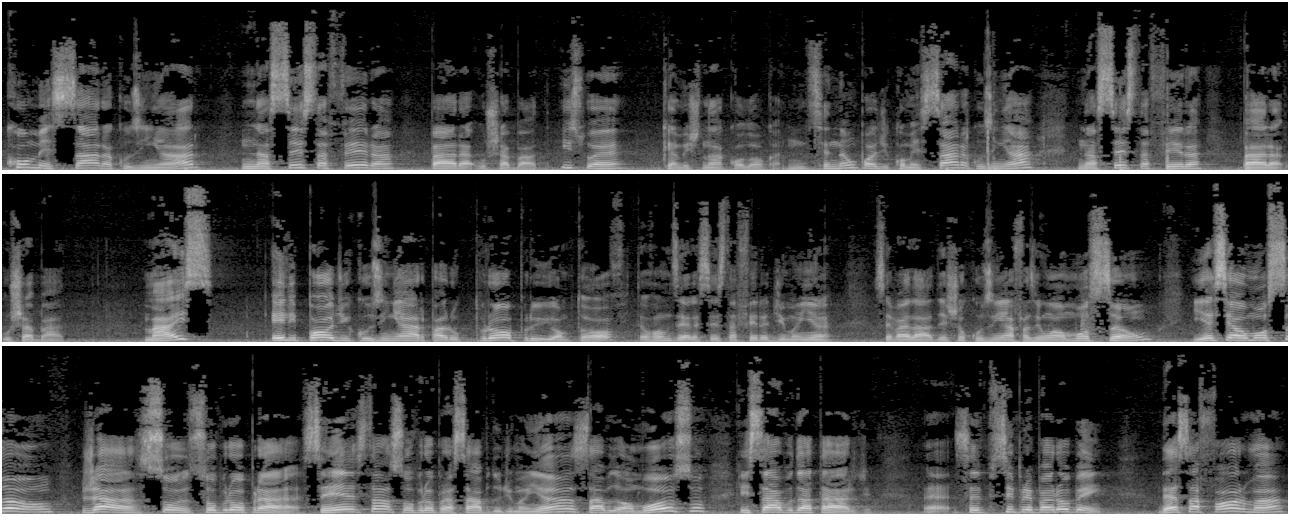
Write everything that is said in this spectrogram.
começar a cozinhar na sexta-feira para o Shabat. Isso é o que a Mishnah coloca. Você não pode começar a cozinhar na sexta-feira para o Shabat. Mas ele pode cozinhar para o próprio Yom Tov. Então vamos dizer, é sexta-feira de manhã. Você vai lá, deixa eu cozinhar, fazer uma almoção. E esse almoção já so, sobrou para sexta, sobrou para sábado de manhã, sábado almoço e sábado à tarde. É, você se preparou bem. Dessa forma,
